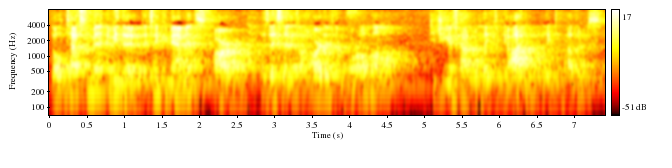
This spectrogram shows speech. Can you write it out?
The Old Testament, I mean, the, the Ten Commandments are, as I said, at the heart of the moral law, teaching us how to relate to God and relate to others.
